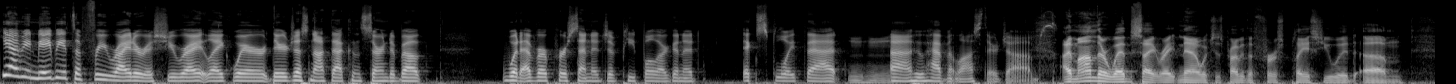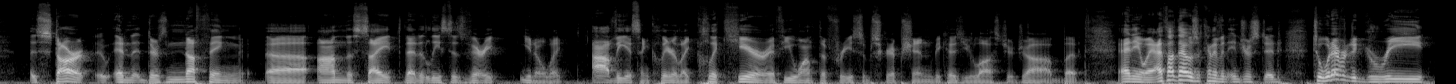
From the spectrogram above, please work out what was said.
Yeah, I mean, maybe it's a free rider issue, right? Like where they're just not that concerned about whatever percentage of people are going to exploit that Mhm. uh, who haven't lost their jobs. I'm on their website right now, which is probably the first place you would um, start, and there's nothing uh, on the site that at least is very, you know, like obvious and clear. Like, click here if you want the free subscription because you lost your job. But anyway, I thought that was kind of an interested, to whatever degree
